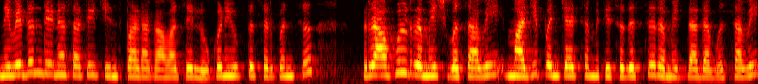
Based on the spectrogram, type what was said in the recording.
निवेदन देण्यासाठी चिंचपाडा गावाचे लोकनियुक्त सरपंच राहुल रमेश वसावे माजी पंचायत समिती सदस्य रमेशदादा वसावे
